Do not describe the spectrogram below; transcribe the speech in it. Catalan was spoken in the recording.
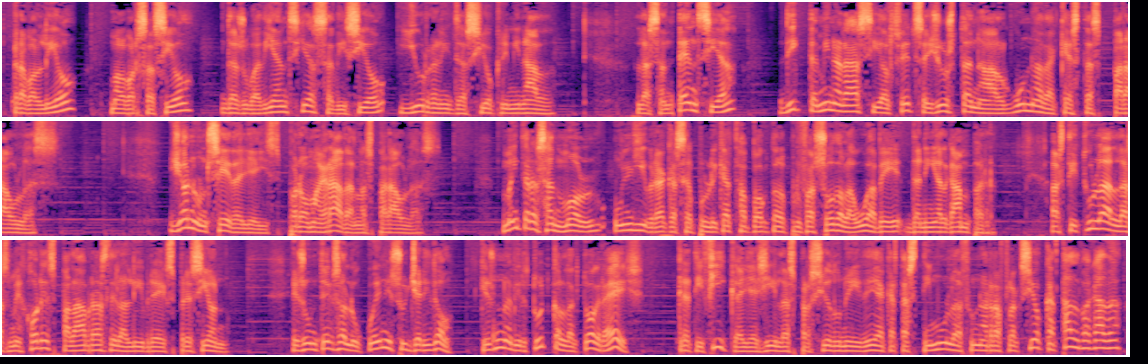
Rebel·lió, malversació, desobediència, sedició i organització criminal. La sentència dictaminarà si els fets s'ajusten a alguna d'aquestes paraules. Jo no en sé de lleis, però m'agraden les paraules. M'ha interessat molt un llibre que s'ha publicat fa poc del professor de la UAB, Daniel Gamper, es titula Las mejores palabras de la libre expresión. És un text eloquent i suggeridor, que és una virtut que el lector agraeix. Gratifica llegir l'expressió d'una idea que t'estimula a fer una reflexió que tal vegada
